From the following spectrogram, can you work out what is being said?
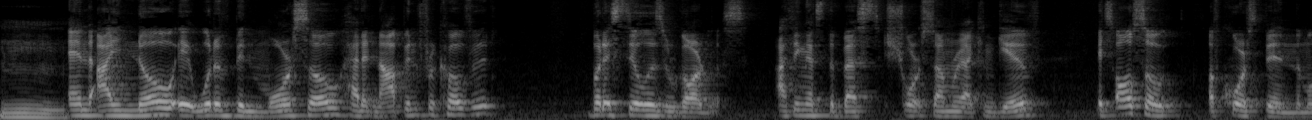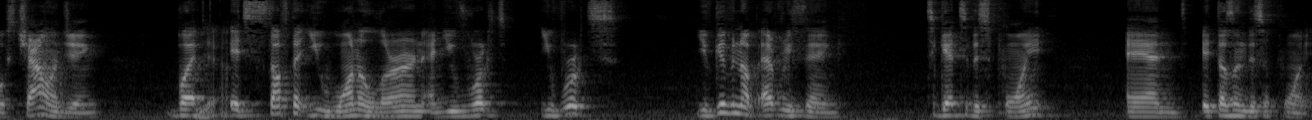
Mm. And I know it would have been more so had it not been for COVID, but it still is regardless. I think that's the best short summary I can give. It's also, of course, been the most challenging, but Yeah. it's stuff that you want to learn and you've worked, you've worked, you've given up everything to get to this point, and it doesn't disappoint.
